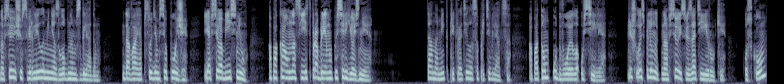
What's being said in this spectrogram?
но все еще сверлила меня злобным взглядом. «Давай обсудим все позже. Я все объясню. А пока у нас есть проблемы посерьезнее». Та на миг прекратила сопротивляться, а потом удвоила усилия. Пришлось плюнуть на все и связать ей руки. Куском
